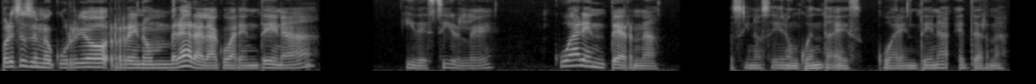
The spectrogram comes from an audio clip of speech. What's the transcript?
Por eso se me ocurrió renombrar a la cuarentena y decirle cuarentena. Si no se dieron cuenta, es cuarentena eterna.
